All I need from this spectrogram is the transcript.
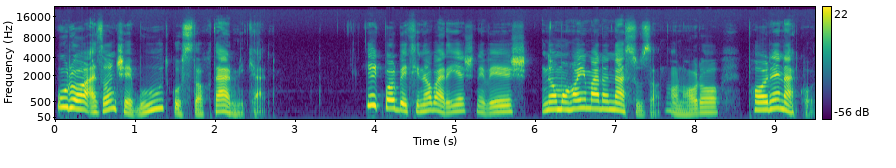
او را از آنچه بود گستاختر می‌کرد. یک بار بتینا برایش نوشت نامه های مرا نسوزان آنها را پاره نکن.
